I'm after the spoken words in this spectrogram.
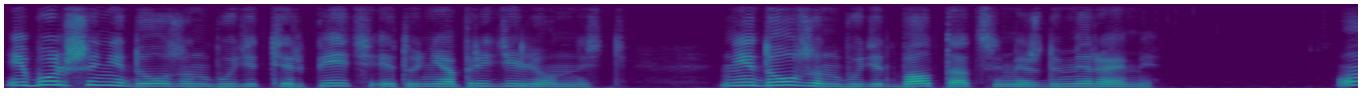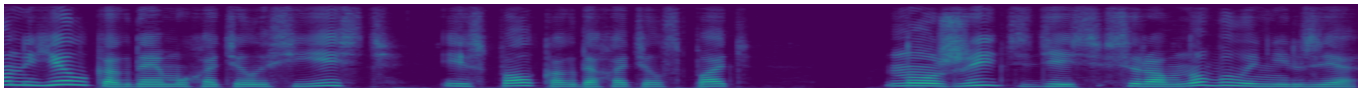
и больше не должен будет терпеть эту неопределенность, не должен будет болтаться между мирами. Он ел, когда ему хотелось есть, и спал, когда хотел спать. Но жить здесь все равно было нельзя.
